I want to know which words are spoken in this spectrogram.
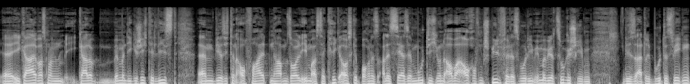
Äh, egal was man, egal wenn man die Geschichte liest, ähm, wie er sich dann auch verhalten haben soll, eben als der Krieg ausgebrochen ist, alles sehr, sehr mutig und aber auch auf dem Spielfeld, das wurde ihm immer wieder zugeschrieben, dieses Attribut. Deswegen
